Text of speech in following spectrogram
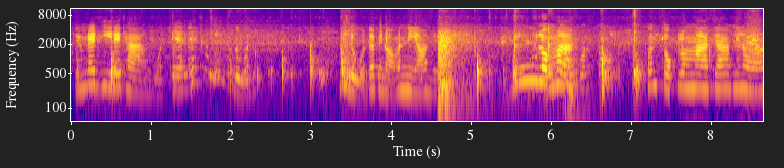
เป็นมันได้ทีได้ทางหัวแทนเลยดูดมันดูดได้พี่น้องมันเหนียวเลยอู้ ลมมาฝนตกฝนตกลมมาจ้าพี่น้อง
